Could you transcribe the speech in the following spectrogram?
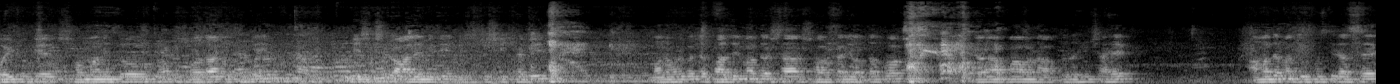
বৈঠকের সম্মানিত প্রধান অতিথি, বিশিষ্ট আলেমিদিন বিশিষ্ট শিক্ষাবিদ মনোহরগঞ্জ ফাজিল মাদ্রাসার সহকারী অধ্যাপক, জনাব মাওলানা আব্দুর রহিম সাহেব। আমাদের মাঝে উপস্থিত আছেন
